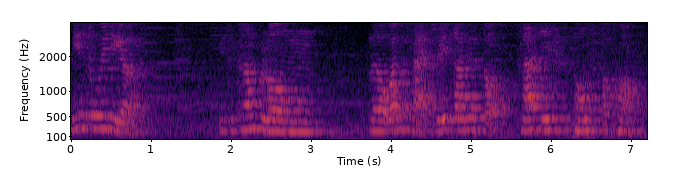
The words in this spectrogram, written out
This video is come from the website www.classicstones.com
